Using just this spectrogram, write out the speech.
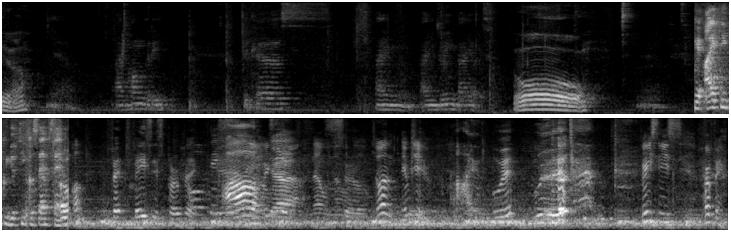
Yeah. Yeah, I'm hungry because I'm I'm doing diet. Oh. Okay, I think you think Samson. Oh. Fa face is perfect. Oh, face ah, perfect. yeah. No, no. So, so MJ. I'm. What? What? Face is perfect.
